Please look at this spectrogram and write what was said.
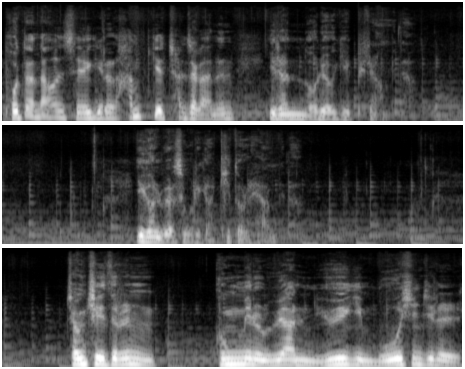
보다 나은 세계를 함께 찾아가는 이런 노력이 필요합니다. 이걸 위해서 우리가 기도를 해야 합니다. 정치인들은 국민을 위한 유익이 무엇인지를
